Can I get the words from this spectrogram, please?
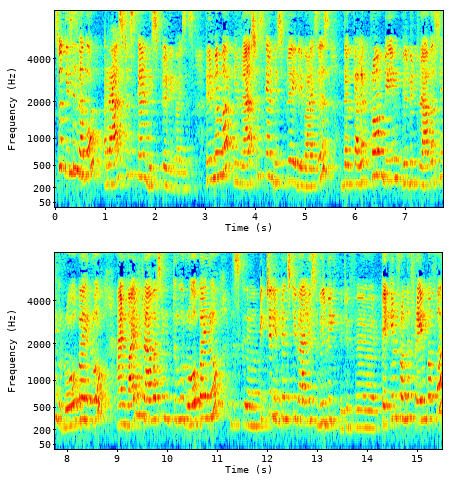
So this is about raster scan display devices. Remember in raster scan display devices the electron beam will be traversing row by row and while traversing through row by row the uh, picture intensity values will be uh, taken from the frame buffer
